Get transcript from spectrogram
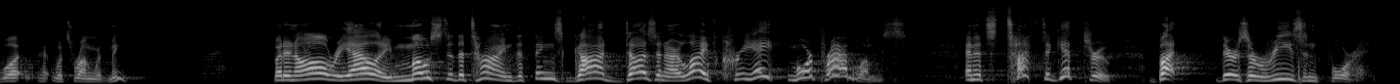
what, what's wrong with me? But in all reality, most of the time, the things God does in our life create more problems. And it's tough to get through. But there's a reason for it.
